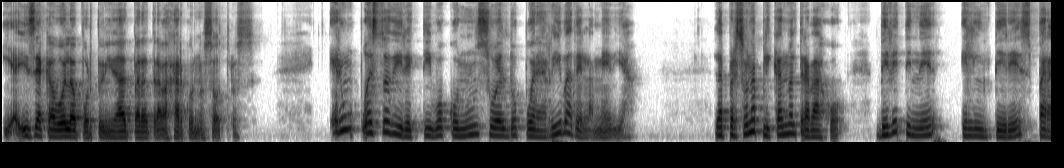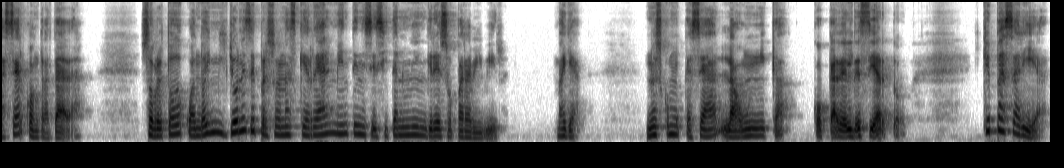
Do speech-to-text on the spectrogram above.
Y ahí se acabó la oportunidad para trabajar con nosotros. Era un puesto directivo con un sueldo por arriba de la media. La persona aplicando al trabajo debe tener el interés para ser contratada, sobre todo cuando hay millones de personas que realmente necesitan un ingreso para vivir. Vaya, no es como que sea la única coca del desierto. ¿Qué pasaría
